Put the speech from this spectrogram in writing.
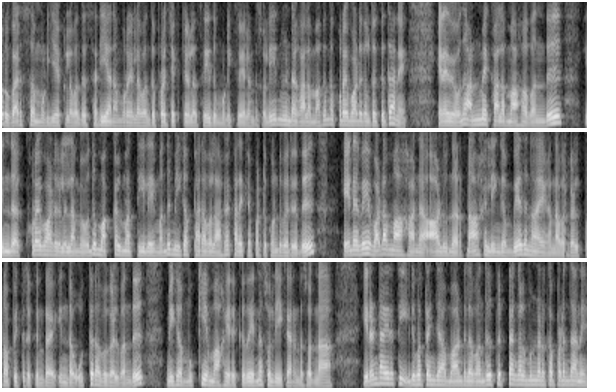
ஒரு வருஷம் முடியக்குள்ள வந்து சரியான முறையில் வந்து ப்ரொஜெக்டுகளை செய்து முடிக்கிறேன் என்று சொல்லி நீண்ட காலமாக இந்த குறைபாடுகள் இருக்குது தானே எனவே வந்து அண்மை காலமாக வந்து இந்த குறைபாடுகள் எல்லாமே வந்து மக்கள் மத்தியிலே வந்து மிக பரவலாக கதைக்கப்பட்டு கொண்டு வருது. எனவே வடமாகாண ஆளுநர் நாகலிங்கம் வேதநாயகன் அவர்கள் பிறப்பித்திருக்கின்ற இந்த உத்தரவுகள் வந்து மிக முக்கியமாக இருக்குது. என்ன சொல்லியிருக்காருன்னு சொன்னா இரண்டாயிரத்தி இருபத்தஞ்சாம் ஆண்டுல வந்து திட்டங்கள் முன்னெடுக்கப்படும் தானே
